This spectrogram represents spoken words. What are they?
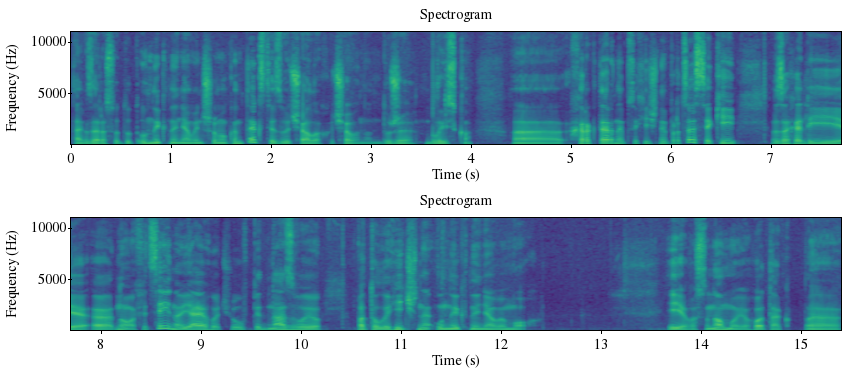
Так, зараз тут уникнення в іншому контексті звучало, хоча воно дуже близько. Е, характерний психічний процес, який взагалі е, ну, офіційно я його чув під назвою патологічне уникнення вимог. І в основному його так е,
